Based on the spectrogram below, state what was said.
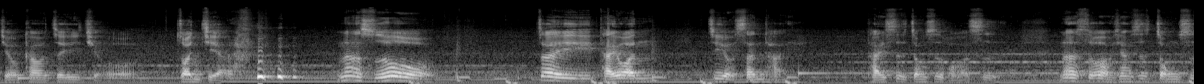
就靠这一球专家 那时候。在台湾只有三台，台式、中式、华式。那时候好像是中式，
